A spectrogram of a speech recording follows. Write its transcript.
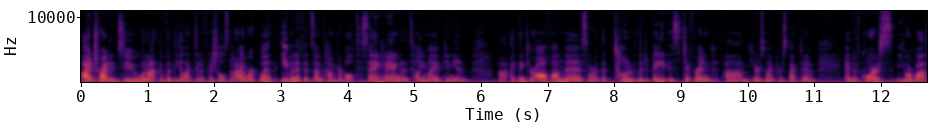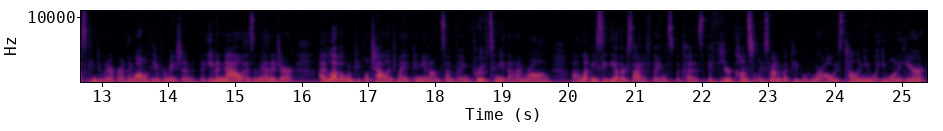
I try to do when I with the elected officials that I work with, even if it's uncomfortable, to say, "Hey, I'm going to tell you my opinion. Uh, I think you're off on this, or the tone of the debate is different. Um, here's my perspective." And of course, your boss can do whatever they want with the information. But even now, as a manager, I love it when people challenge my opinion on something. Prove to me that I'm wrong. Uh, let me see the other side of things. Because if you're constantly surrounded by people who are always telling you what you want to hear,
